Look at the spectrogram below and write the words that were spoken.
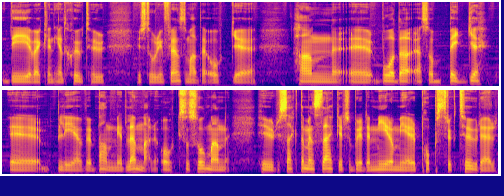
det är verkligen helt sjukt hur, hur stor influens de hade och eh, han, eh, båda, alltså bägge eh, blev bandmedlemmar och så såg man hur sakta men säkert så började mer och mer popstrukturer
